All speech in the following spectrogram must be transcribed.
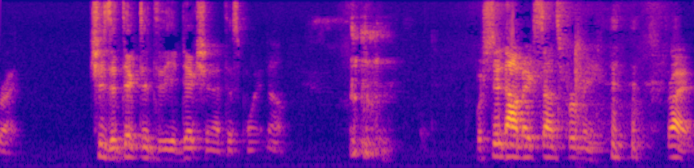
Right. She's addicted to the addiction at this point now. Which did not make sense for me. right.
